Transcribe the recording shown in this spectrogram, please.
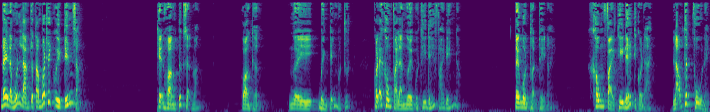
Đây là muốn làm cho ta mất hết uy tín sao? Thiện Hoàng tức giận mắng. Hoàng thượng, Người bình tĩnh một chút. Có lẽ không phải là người của thi đế phái đến đâu. Tây Môn Thuận Thủy nói, Không phải thi đế thì còn ai? Lão thất phu này,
